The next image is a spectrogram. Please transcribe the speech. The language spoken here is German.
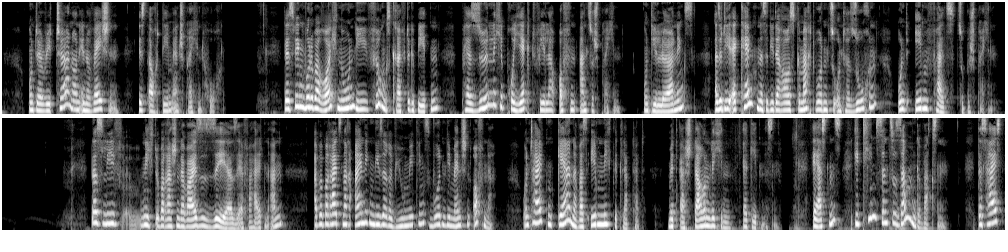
und der Return on Innovation ist auch dementsprechend hoch. Deswegen wurde bei Reuch nun die Führungskräfte gebeten, persönliche Projektfehler offen anzusprechen und die Learnings, also die Erkenntnisse, die daraus gemacht wurden, zu untersuchen und ebenfalls zu besprechen. Das lief nicht überraschenderweise sehr, sehr verhalten an, aber bereits nach einigen dieser Review-Meetings wurden die Menschen offener und teilten gerne, was eben nicht geklappt hat, mit erstaunlichen Ergebnissen. Erstens, die Teams sind zusammengewachsen. Das heißt,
